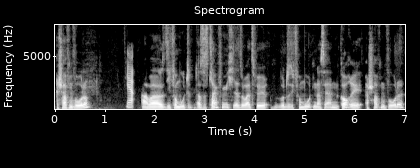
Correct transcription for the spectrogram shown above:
erschaffen wurde. Ja. Aber sie vermutet, also es klang für mich so, als wür- würde sie vermuten, dass er in Gorre erschaffen wurde,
